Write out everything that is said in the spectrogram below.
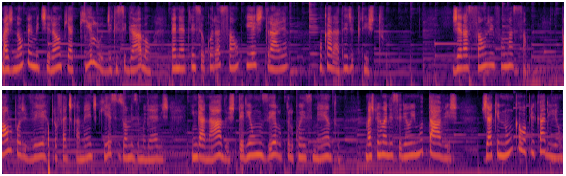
mas não permitirão que aquilo de que se gabam penetre em seu coração e extraia o caráter de Cristo. Geração de informação. Paulo pôde ver profeticamente que esses homens e mulheres enganados teriam um zelo pelo conhecimento, mas permaneceriam imutáveis, já que nunca o aplicariam.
